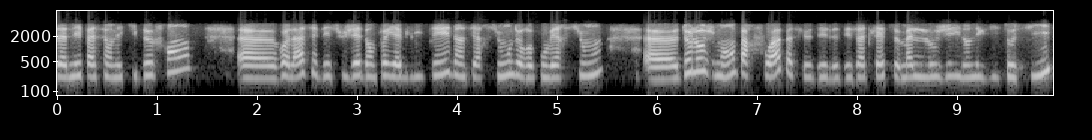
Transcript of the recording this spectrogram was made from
années passées en équipe de France. voilà, c'est des sujets d'employabilité, d'insertion, de reconversion, de logement parfois, parce que des, des, athlètes mal logés, il en existe aussi,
